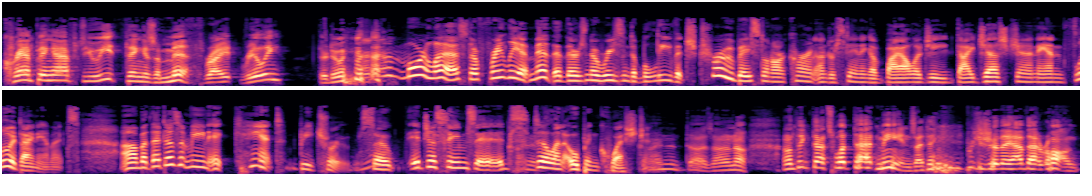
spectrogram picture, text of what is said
cramping after you eat thing is a myth, right? Really? They're doing that? Or less, they'll freely admit that there's no reason to believe it's true based on our current understanding of biology, digestion, and fluid dynamics. Uh, but that doesn't mean it can't be true. So it just seems it's still an open question. Kind of does. I don't know. I don't think that's what that means. I think I'm pretty sure they have that wrong.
